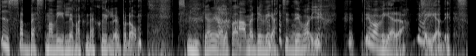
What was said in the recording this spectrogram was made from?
fisa bäst man ville, man kunde skylla det på dem. Smygare i alla fall. Ja men du vet, det var ju det var Vera, det var Edith.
